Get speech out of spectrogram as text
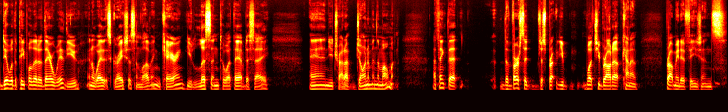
deal with the people that are there with you in a way that's gracious and loving and caring. You listen to what they have to say, and you try to join them in the moment. I think that the verse that just brought you, what you brought up, kind of brought me to Ephesians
